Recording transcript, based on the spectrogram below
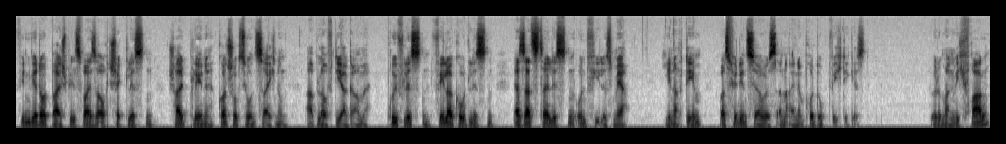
finden wir dort beispielsweise auch Checklisten, Schaltpläne, Konstruktionszeichnungen, Ablaufdiagramme, Prüflisten, Fehlercodelisten, Ersatzteillisten und vieles mehr, je nachdem, was für den Service an einem Produkt wichtig ist. Würde man mich fragen,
